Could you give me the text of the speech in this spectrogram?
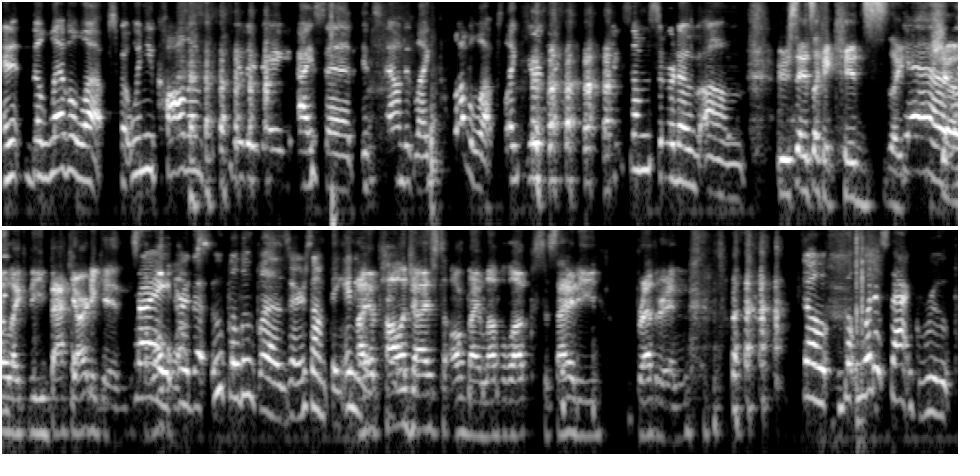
and it, the level ups. But when you call them the other day, I said it sounded like level ups, like you're like, like some sort of. um You're saying it's like a kids like yeah, show, like, like the Backyardigans, right? The or the Oompa Loompas or something. Anyway, I apologize to all my level up society brethren. so, but what is that group?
